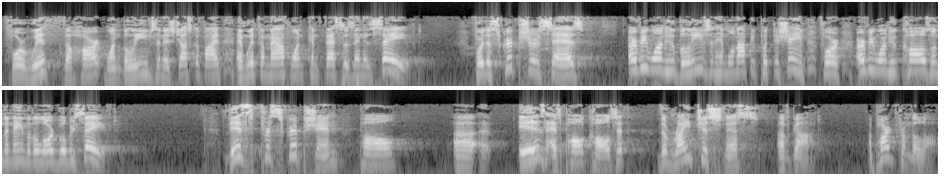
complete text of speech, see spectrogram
For with the heart one believes and is justified, and with the mouth one confesses and is saved. For the scripture says, everyone who believes in him will not be put to shame, for everyone who calls on the name of the Lord will be saved. This prescription, Paul, uh, is, as Paul calls it, the righteousness of God, apart from the law.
